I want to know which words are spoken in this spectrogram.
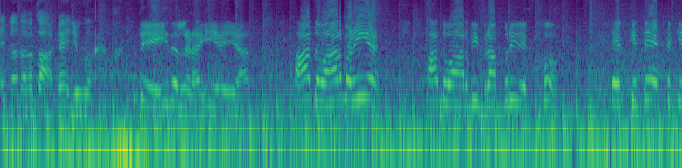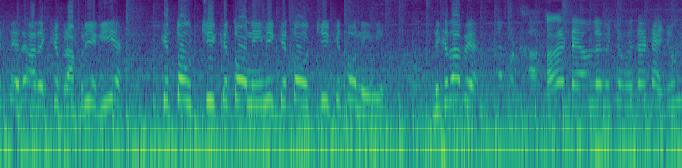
ਇਦਾਂ ਤਾਂ ਘਾਟ ਹੈ ਜਾਊਗਾ। ਤੇ ਇਹੀ ਤਾਂ ਲੜਾਈ ਹੈ ਯਾਰ। ਆਹ ਦੀਵਾਰ ਬਣੀ ਹੈ। ਆਹ ਦੀਵਾਰ ਦੀ ਬਰਾਬਰੀ ਦੇਖੋ। ਇਹ ਕਿਤੇ ਇੱਟ ਕਿਤੇ ਆ ਦੇਖਿਓ ਬਰਾਬਰੀ ਹੈਗੀ ਹੈ। ਕਿਤੋਂ ਉੱਚੀ ਕਿਤੋਂ ਨੀਵੀਂ ਕਿਤੋਂ ਉੱਚੀ ਕਿਤੋਂ ਨੀਵੀਂ। ਦਿਖਦਾ ਪਿਆ। ਬਰਸਾਤਾਂ ਦੇ ਟਾਈਮ ਦੇ ਵਿੱਚ ਫਿਰ ਤਾਂ ਢਹਿ ਜੂਗੀ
